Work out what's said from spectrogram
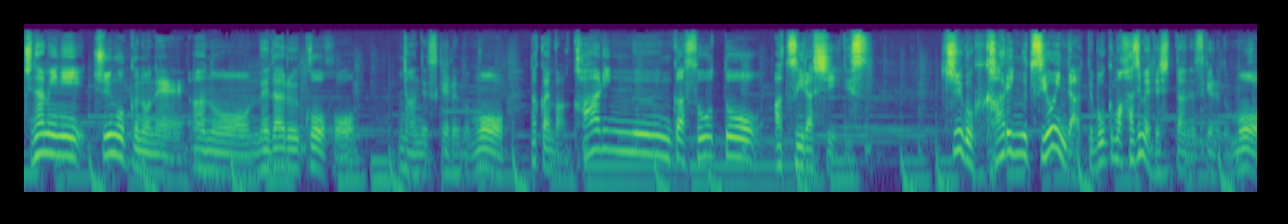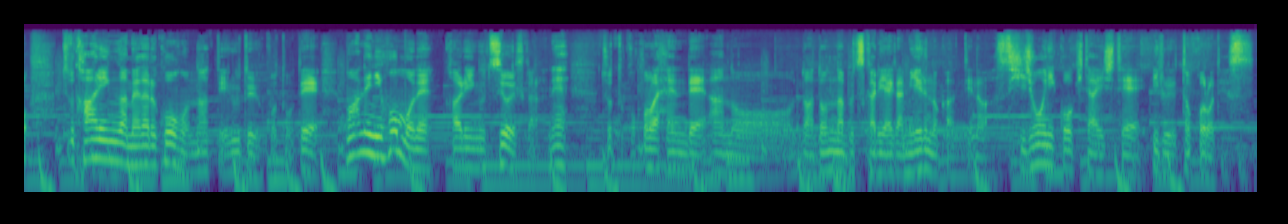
ちなみに中国のねあのメダル候補なんですけれどもなんか今カーリングが相当熱いらしいです。中国カーリング強いんだって僕も初めて知ったんですけれどもちょっとカーリングがメダル候補になっているということでまあね日本もねカーリング強いですからねちょっとここら辺であのどんなぶつかり合いが見えるのかっていうのは非常にこう期待しているところです。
